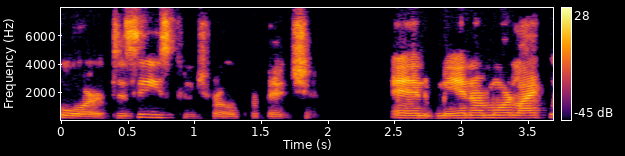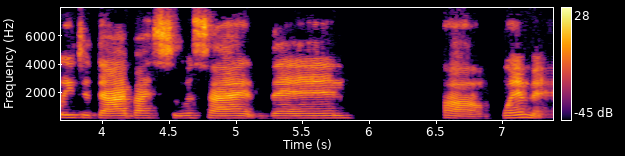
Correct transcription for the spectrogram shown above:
for Disease Control Prevention. And men are more likely to die by suicide than uh, women.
